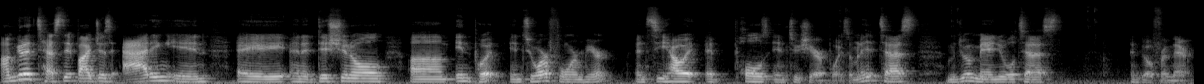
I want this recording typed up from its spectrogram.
I'm gonna test it by just adding in a, an additional um, input into our form here and see how it, it pulls into SharePoint. So I'm gonna hit test, I'm gonna do a manual test and go from there.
